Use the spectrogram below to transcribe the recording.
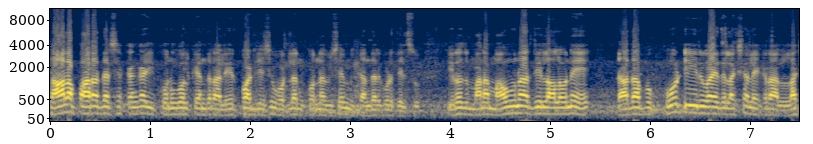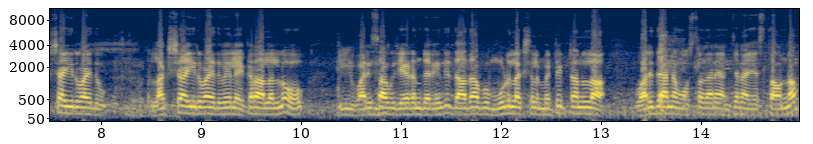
చాలా పారదర్శకంగా ఈ కొనుగోలు కేంద్రాలు ఏర్పాటు చేసి వడ్లను కొన్న విషయం మీకు అందరికీ కూడా తెలుసు. ఈరోజు మన మహబూబ్నగర్ జిల్లాలోనే దాదాపు కోటి ఇరవై ఐదు లక్షల ఎకరాలు లక్ష ఇరవై ఐదు లక్ష ఇరవై ఐదు వేల ఎకరాలలో ఈ వరి సాగు చేయడం జరిగింది. దాదాపు మూడు లక్షల మెట్రిక్ టన్నుల వరి ధాన్యం వస్తుందని అంచనా చేస్తూ ఉన్నాం.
